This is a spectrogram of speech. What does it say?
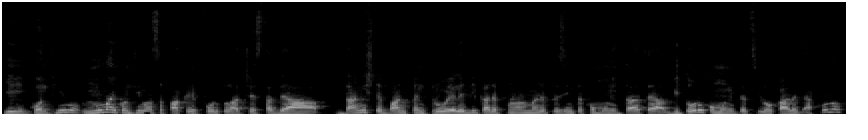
ei continu, nu mai continuă să facă efortul acesta de a da niște bani pentru elevii care, până la urmă, reprezintă comunitatea, viitorul comunității locale de acolo,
